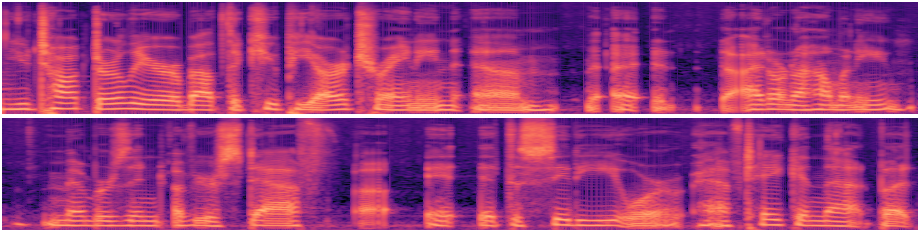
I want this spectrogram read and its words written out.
you talked earlier about the QPR training. Um, I don't know how many members in, of your staff uh, at the city or have taken that, but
